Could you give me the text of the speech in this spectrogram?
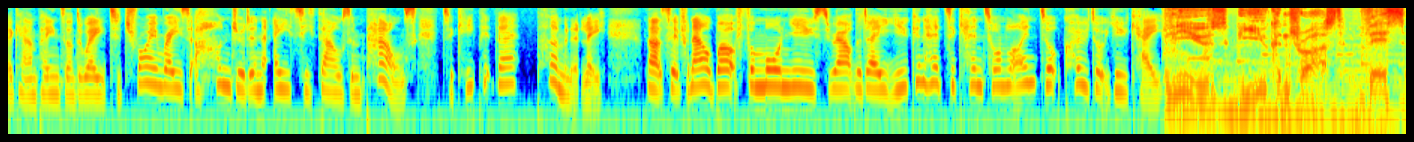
A campaign underway to try and raise £180,000 to keep it there permanently. That's it for now, but for more news throughout the day, you can head to kentonline.co.uk. News you can trust. This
